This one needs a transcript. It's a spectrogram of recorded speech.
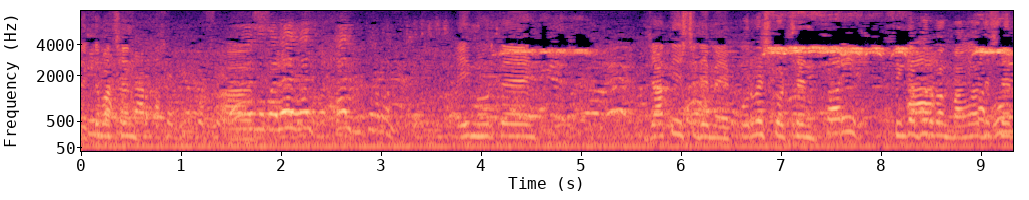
দেখতে পাচ্ছেন। এই মুহূর্তে জাতীয় স্টেডিয়ামে প্রবেশ করছেন সিঙ্গাপুর এবং বাংলাদেশের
